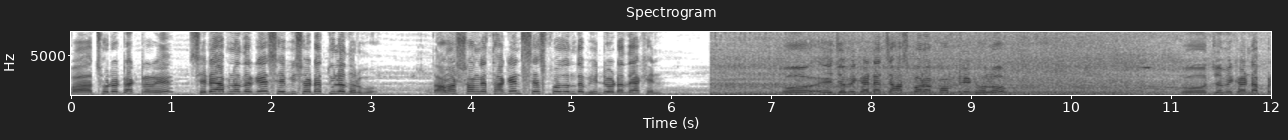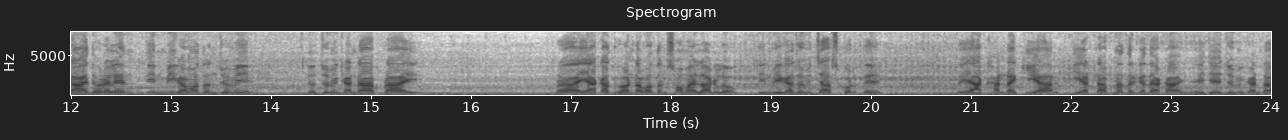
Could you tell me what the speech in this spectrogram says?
বা ছোট ট্রাক্টরে, সেটাই আপনাদেরকে সেই বিষয়টা তুলে ধরবো। তো আমার সঙ্গে থাকেন, শেষ পর্যন্ত ভিডিওটা দেখেন। তো এই জমিখানটা চাষ করা কমপ্লিট হলো। তো জমিখানটা প্রায় ধরেলেন, তিন বিঘা মতন জমি। তো জমিখানটা প্রায় প্রায় এক আধ ঘণ্টা মতন সময় লাগল তিন বিঘা জমি চাষ করতে। তো একখানটা কিয়ার কিয়ারটা আপনাদেরকে দেখায়, এই যে জমিখানটা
